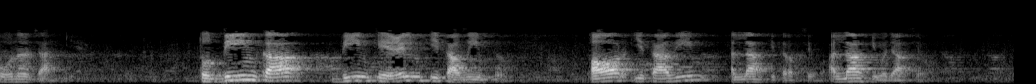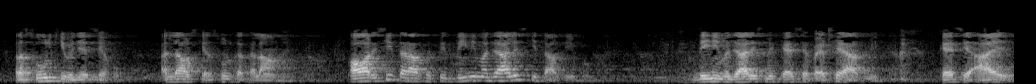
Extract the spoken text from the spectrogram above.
ہونا چاہیے۔ تو دین کا دین کے علم کی تعظیم ہو۔ اور یہ تعظیم اللہ کی طرف سے ہو، اللہ کی وجہ سے ہو، رسول کی وجہ سے ہو، اللہ اس کے رسول کا کلام ہے۔ اور اسی طرح سے پھر دینی مجالس کی تعظیم ہو۔ دینی مجالس میں کیسے بیٹھے آدمی، کیسے آئے،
